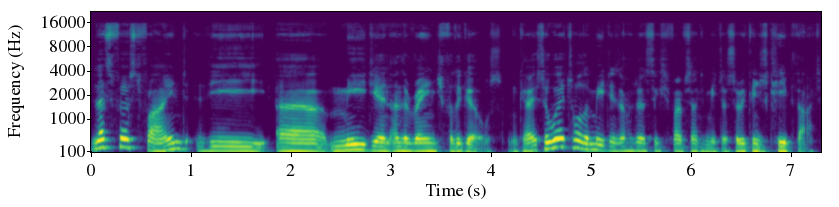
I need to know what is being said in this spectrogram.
let's first find the uh, median and the range for the girls, okay? So we're told the median is 165 centimeters, so we can just keep that.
